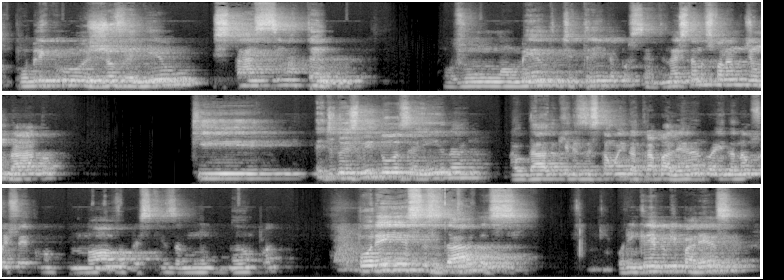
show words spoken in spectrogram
O público juvenil está se matando. Houve um aumento de 30%. Nós estamos falando de um dado que é de 2012 ainda, é o dado que eles estão ainda trabalhando, ainda não foi feita uma nova pesquisa ampla. Porém, esses dados, por incrível que pareça,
